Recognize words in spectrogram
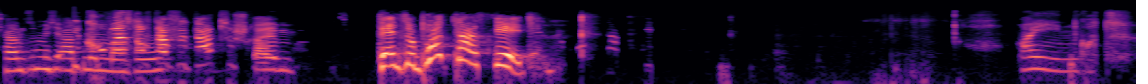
Kannst du mich die Admin Gruppe ist doch dafür da zu schreiben. Wenn es um Podcast geht. Mein Gott.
